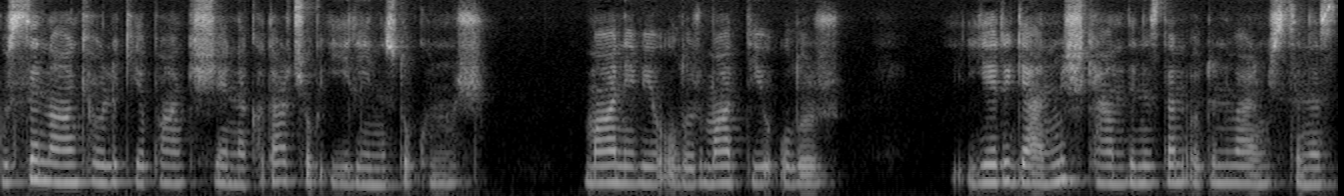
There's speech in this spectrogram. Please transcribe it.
bu size nankörlük yapan kişiye ne kadar çok iyiliğiniz dokunmuş. Manevi olur, maddi olur. Yeri gelmiş kendinizden ödün vermişsiniz.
